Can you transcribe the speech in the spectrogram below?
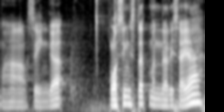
mahal. Sehingga closing statement dari saya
